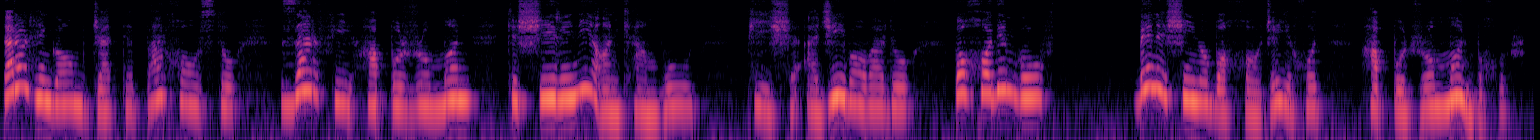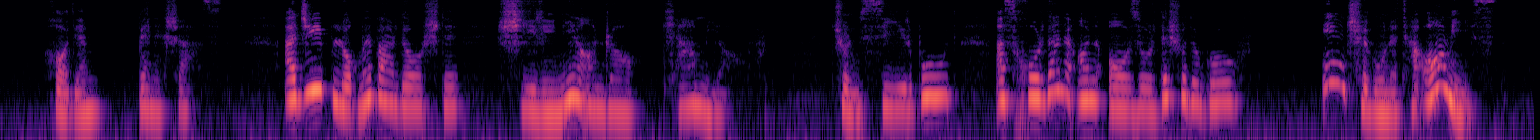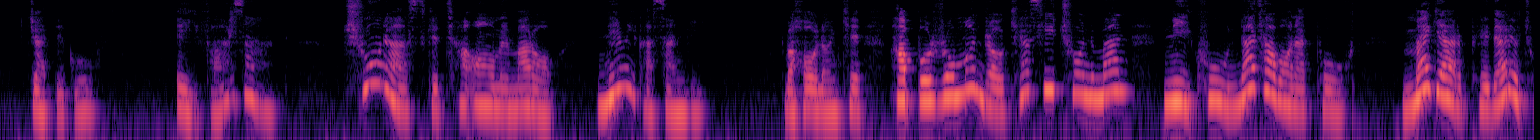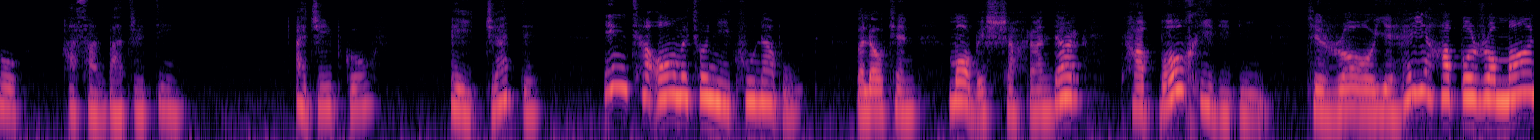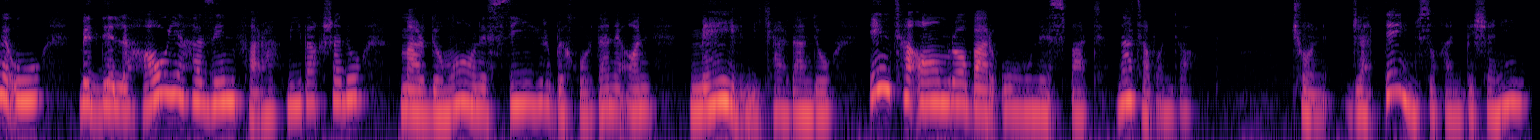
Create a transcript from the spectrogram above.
در آن هنگام جده برخاست و ظرفی حب و رمان که شیرینی آن کم بود پیش عجیب آورد و با خادم گفت بنشین و با خاجه خود حب رمان بخور. خادم بنشست. عجیب لغمه برداشته شیرینی آن را کم یافت. چون سیر بود از خوردن آن آزرده شد و گفت این چگونه تعامی است؟ جده گفت ای فرزند چون است که تعام مرا نمیپسندی. و حالان که حب رمان را کسی چون من نیکو نتواند پخت مگر پدر تو حسن بدرالدین. عجیب گفت ای جده این تعام تو نیکو نبود ولکن ما به شهرندر تباخی دیدیم که رایحه حب رمان او به دلهای هزین فرح میبخشد و مردمان سیر به خوردن آن میل می‌کردند و این تعام را بر او نسبت نتوان داد. چون جده این سخن بشنید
